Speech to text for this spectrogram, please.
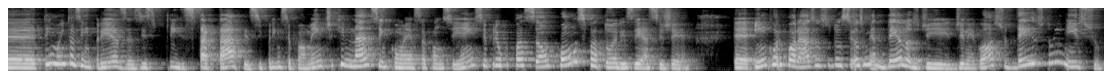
É, tem muitas empresas, startups principalmente, que nascem com essa consciência e preocupação com os fatores ESG, é, incorporados nos seus modelos de, de negócio desde o início.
